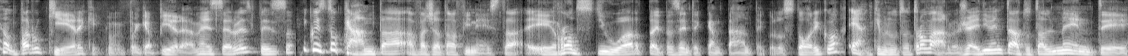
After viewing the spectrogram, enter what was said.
È un parrucchiere che, come puoi capire, a me serve spesso. E questo canta affacciato alla finestra. E Rod Stewart, hai presente il cantante, quello storico, è anche venuto a trovarlo. Cioè è diventato talmente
